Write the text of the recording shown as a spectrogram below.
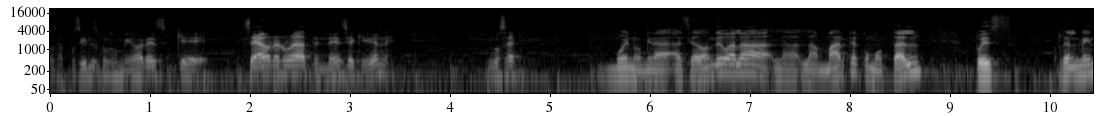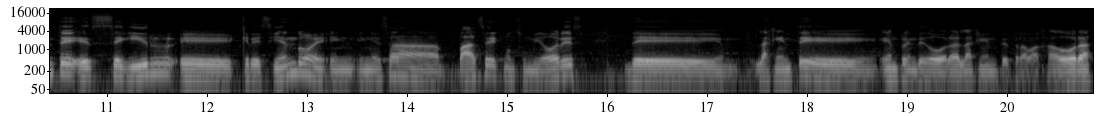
o sea, posibles consumidores, que sea una nueva tendencia que viene. No sé. Bueno, mira, hacia dónde va la, la marca como tal, pues realmente es seguir eh, creciendo en, esa base de consumidores de la gente emprendedora, la gente trabajadora,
